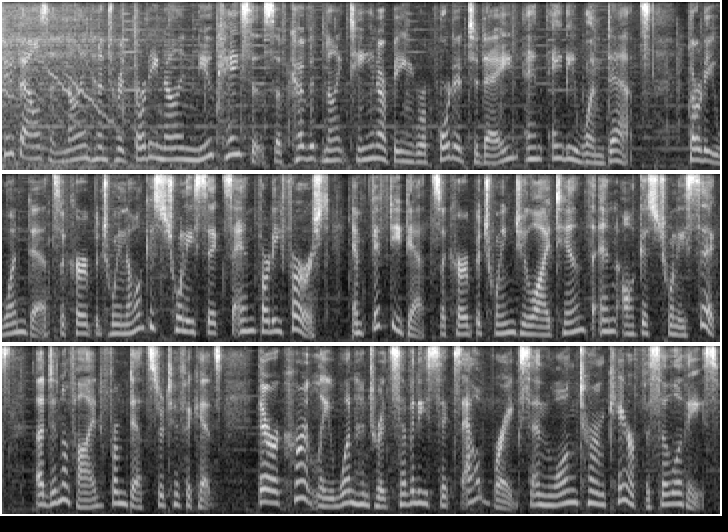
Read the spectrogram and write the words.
2,939 new cases of COVID 19 are being reported today and 81 deaths. 31 deaths occurred between August 26 and 31st, and 50 deaths occurred between July 10th and August 26th, identified from death certificates. There are currently 176 outbreaks in long term care facilities.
